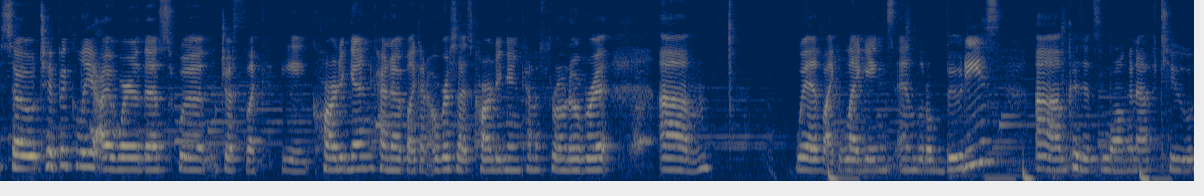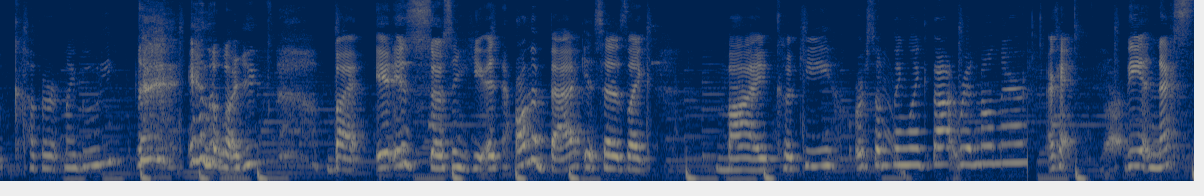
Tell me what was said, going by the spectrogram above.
so typically I wear this with just like a cardigan, kind of like an oversized cardigan kind of thrown over it. Um, with like leggings and little booties because um, it's long enough to cover my booty and the leggings but it is so stinky. It, on the back, it says like my cookie or something like that written on there. Okay, the next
